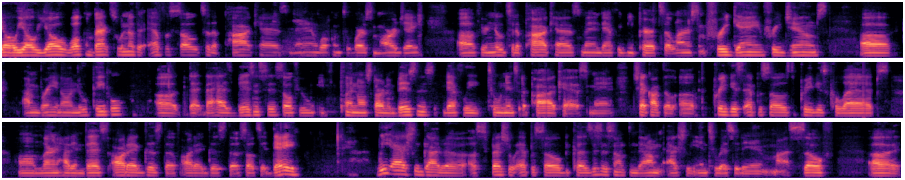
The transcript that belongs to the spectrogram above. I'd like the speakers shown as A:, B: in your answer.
A: Yo, yo, yo, welcome back to another episode to the podcast, man. Welcome to Words from RJ. Uh, if you're new to the podcast, man, definitely be prepared to learn some free game, free gems. Uh, I'm bringing on new people uh, that that has businesses. So if you're, if you're planning on starting a business, definitely tune into the podcast, man. Check out the uh, previous episodes, the previous collabs, um, learn how to invest, all that good stuff, all that good stuff. So today, we actually got a, a special episode because this is something that I'm actually interested in myself. Uh,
